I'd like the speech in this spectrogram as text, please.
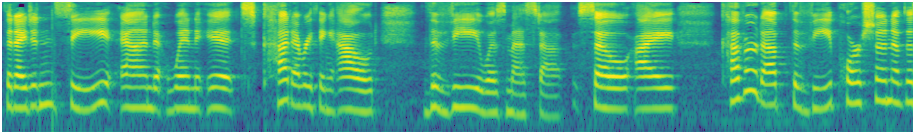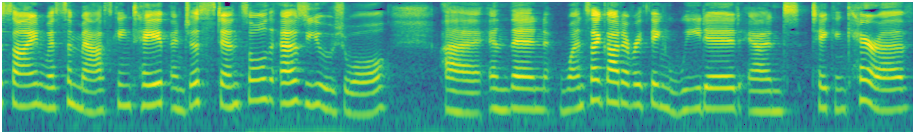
that I didn't see. And when it cut everything out, the V was messed up. So I covered up the V portion of the sign with some masking tape and just stenciled as usual. Uh, and then once I got everything weeded and taken care of,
